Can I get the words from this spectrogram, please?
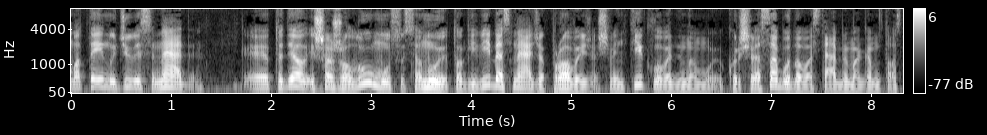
matai nudžiūvisi medį. E, todėl iš ažolų mūsų senųjų, to gyvybės medžio provaizdžio, šventyklų vadinamųjų, kur šviesa būdavo stebima gamtos,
